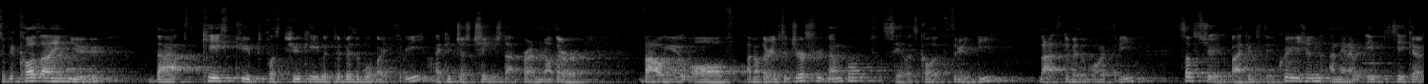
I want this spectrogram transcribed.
So because I knew that k cubed plus 2k was divisible by 3, I could just change that for another value of another integer, for example. Say, let's call it 3b. That's divisible by 3. Substitute it back into the equation, and then I was able to take a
